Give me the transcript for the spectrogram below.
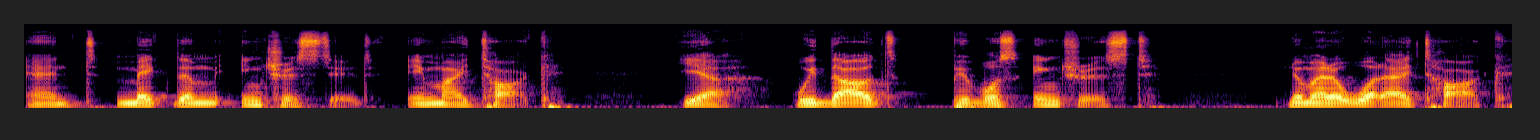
and make them interested in my talk. Yeah, without people's interest, no matter what I talk,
